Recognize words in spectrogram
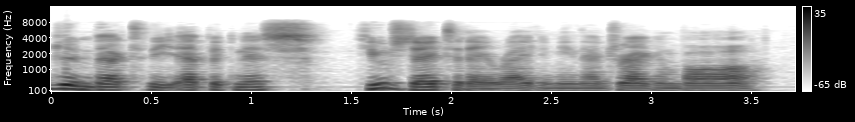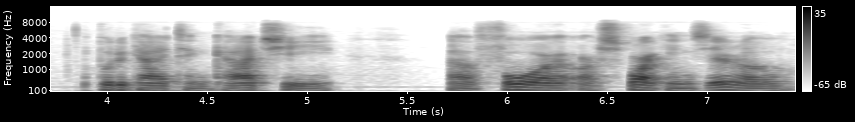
getting back to the epicness. Huge day today, right? I mean, that Dragon Ball Budokai Tenkaichi uh, 4 or Sparking Zero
